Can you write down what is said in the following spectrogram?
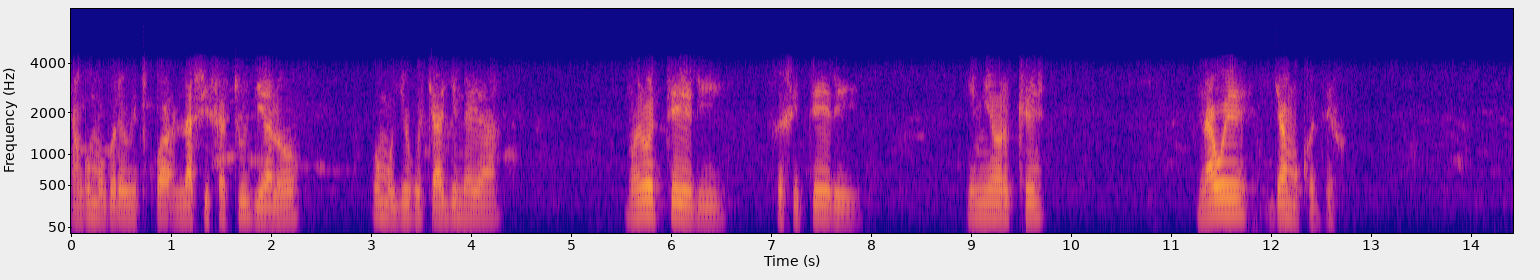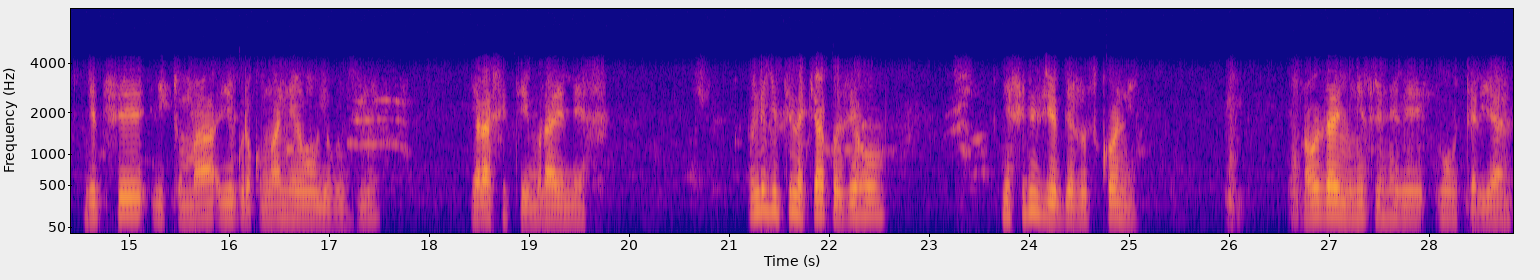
cyangwa umugore witwa Nafissatou Diallo wo mu gihugu cya Guinea muri hoteli Sofitel i New York nawe byamukozeho. Ndetse bituma yegura ku mwanya w'ubuyobozi yari afite muri IMF undi gitsina cyakozeho ni Silvio Berlusconi wahoze ari minisitiri w'intebe w'Ubutaliyani.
